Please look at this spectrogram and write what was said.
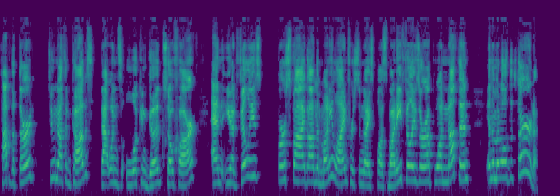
top of the third, two nothing Cubs. That one's looking good so far. And you had Phillies first five on the money line for some nice plus money. Phillies are up one nothing in the middle of the third.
